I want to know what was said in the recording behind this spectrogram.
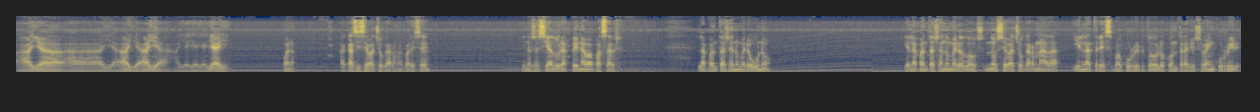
Ay, ay, ay, ay, ay, ay, ay, ay, ay. Bueno, acá sí se va a chocar, me parece. Y no sé si a duras penas va a pasar la pantalla número 1 y en la pantalla número 2 no se va a chocar nada y en la 3 va a ocurrir todo lo contrario, se va a incurrir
